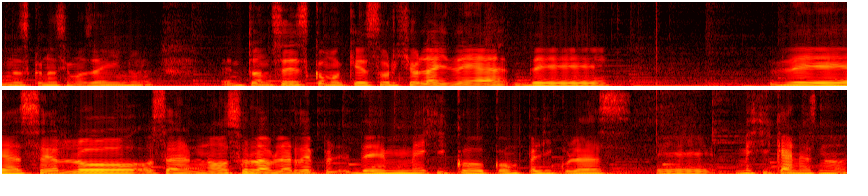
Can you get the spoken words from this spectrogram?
nos conocimos de ahí, ¿no? Entonces como que surgió la idea de, de hacerlo, o sea, no solo hablar de, México con películas eh, mexicanas, ¿no?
